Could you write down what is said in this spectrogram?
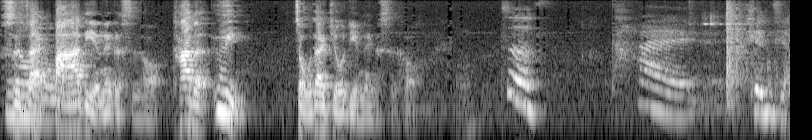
是在八点那个时候，他的运走在九点那个时候。这太牵强。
